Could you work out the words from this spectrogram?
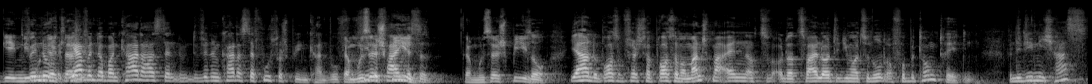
gegen die wenn du, ja, wenn du aber einen Kader hast, dann, wenn du einen Kader hast, der Fußball spielen kann, wo da muss er spielen. Da muss er spielen. So, ja, und du brauchst vielleicht brauchst du aber manchmal einen oder zwei Leute, die mal zur Not auch vor Beton treten. Wenn du die nicht hast,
